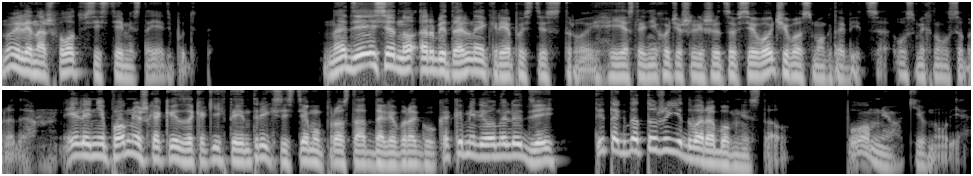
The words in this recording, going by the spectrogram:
«Ну или наш флот в системе стоять будет». «Надейся, но орбитальные крепости строй, если не хочешь лишиться всего, чего смог добиться», — усмехнулся Брэда. «Или не помнишь, как из-за каких-то интриг систему просто отдали врагу, как и миллионы людей? Ты тогда тоже едва рабом не стал». «Помню», — кивнул я.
